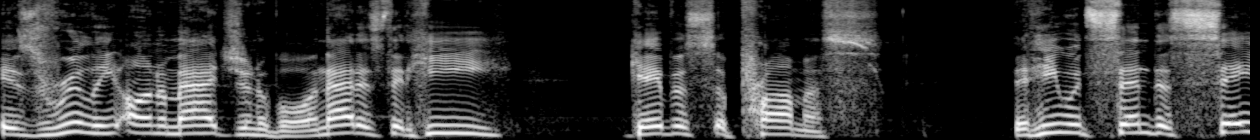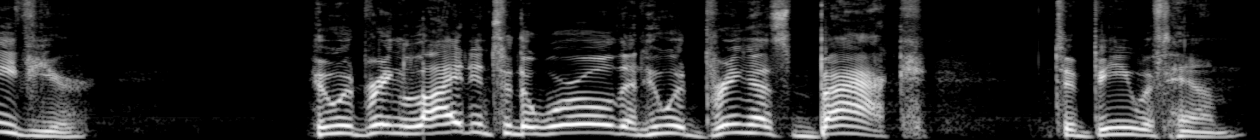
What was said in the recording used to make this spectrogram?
is really unimaginable, and that is that he gave us a promise that he would send a savior who would bring light into the world and who would bring us back to be with him.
